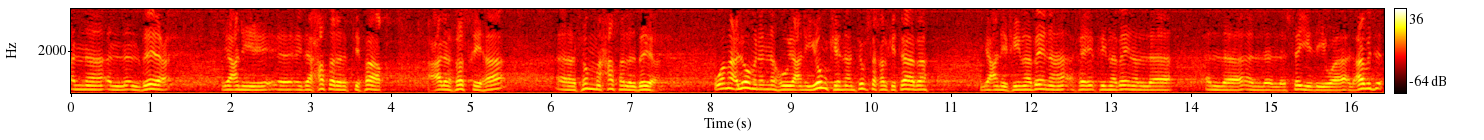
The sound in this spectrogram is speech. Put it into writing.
أن البيع يعني إذا حصل الاتفاق على فسخها آه، ثم حصل البيع ومعلوم أنه يعني يمكن أن تفسخ الكتابة يعني فيما بين فيما بين السيد والعبد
